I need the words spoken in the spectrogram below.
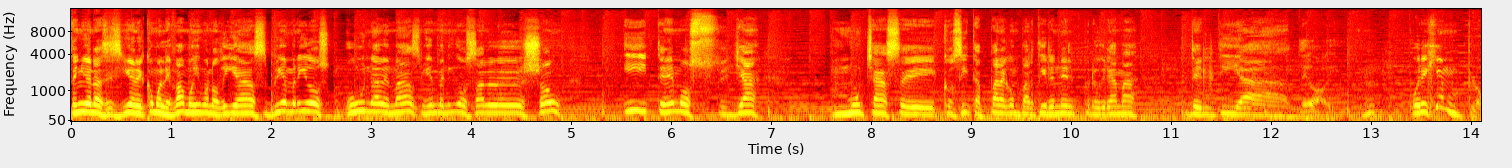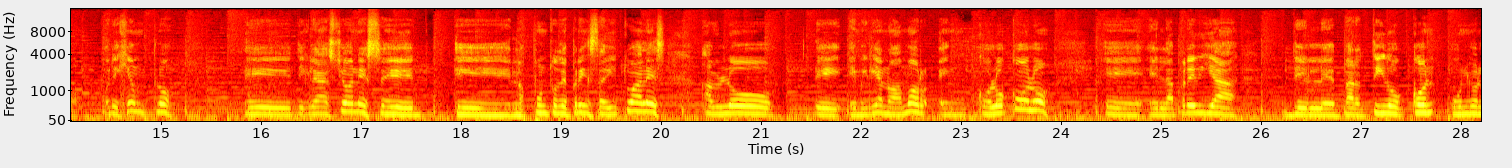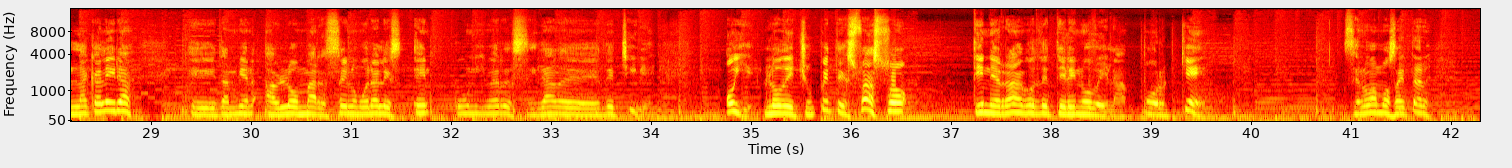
Señoras y señores, ¿cómo les va? Muy buenos días. Bienvenidos una vez más, bienvenidos al show. Y tenemos ya muchas eh, cositas para compartir en el programa del día de hoy. Por ejemplo, por ejemplo, eh, declaraciones, eh, los puntos de prensa habituales. Habló Emiliano Amor en Colo Colo en la previa del partido con Unión La Calera. También habló Marcelo Morales en Universidad de Chile. Oye, lo de Chupete Faso tiene rasgos de telenovela. ¿Por qué? Se lo vamos a estar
